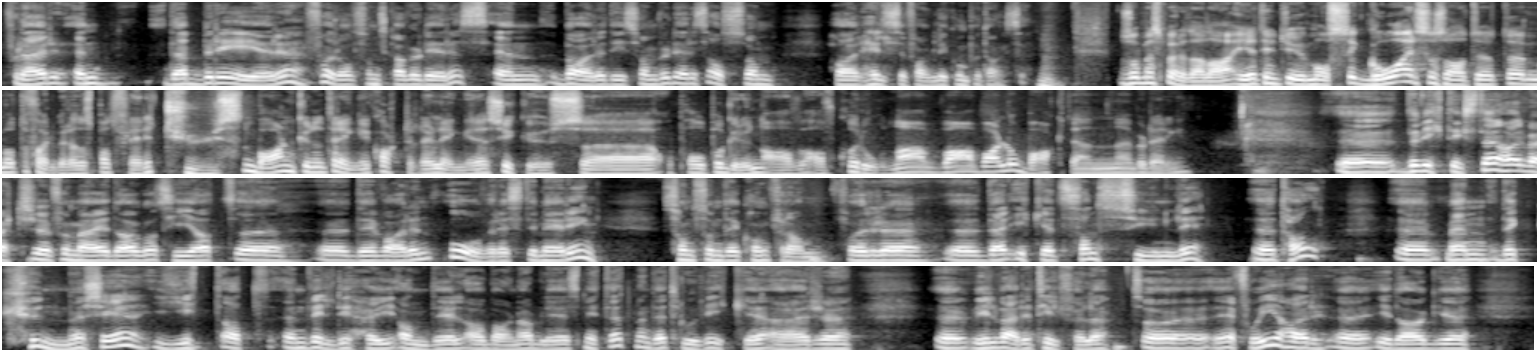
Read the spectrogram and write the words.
For det er, en, det er bredere forhold som skal vurderes enn bare de som vurderes av oss som har helsefaglig kompetanse. Mm. Så må jeg spørre deg da, I et intervju med oss i går så sa du at du måtte forberede oss på at flere tusen barn kunne trenge kortere eller lengre sykehusopphold pga. Av, av korona. Hva, hva lå bak den vurderingen? Eh, det viktigste har vært for meg i dag å si at eh, det var en overestimering, sånn som det kom fram. For eh, det er ikke et sannsynlig tall. Eh, men det kunne skje, gitt at en veldig høy andel av barna ble smittet. Men det tror vi ikke er, eh, vil være tilfellet. Så eh, FHI har i dag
